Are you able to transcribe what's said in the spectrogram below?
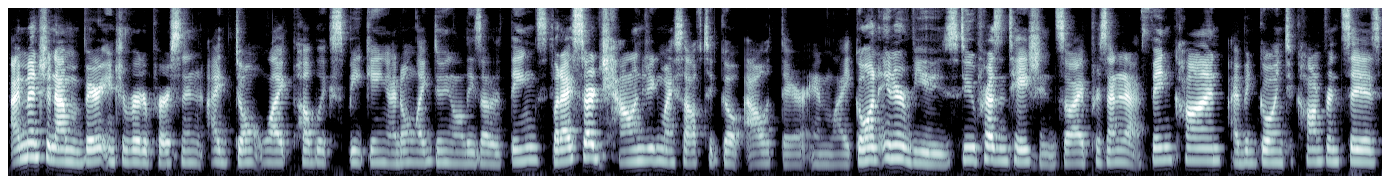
I mentioned I'm a very introverted person. I don't like public speaking. I don't like doing all these other things. But I started challenging myself to go out there and like go on interviews, do presentations. So I presented at FinCon. I've been going to conferences.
